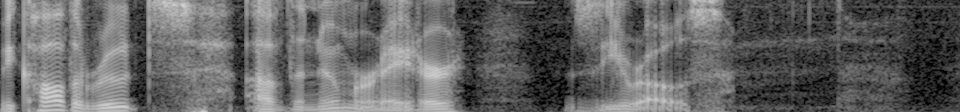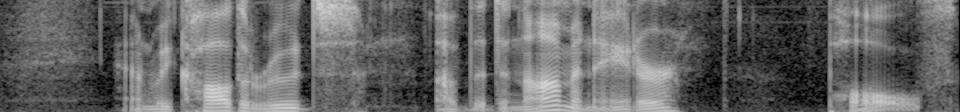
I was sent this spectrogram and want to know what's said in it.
we call the roots of the numerator zeros and we call the roots of the denominator poles.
